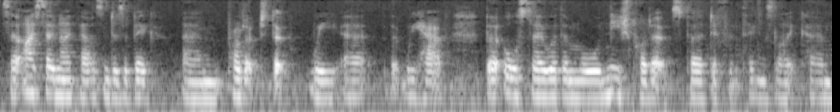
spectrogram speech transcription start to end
So ISO 9000 is a big um, product that we uh, that we have, but also other more niche products for different things like um,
